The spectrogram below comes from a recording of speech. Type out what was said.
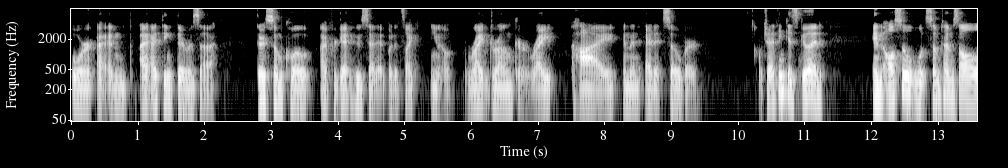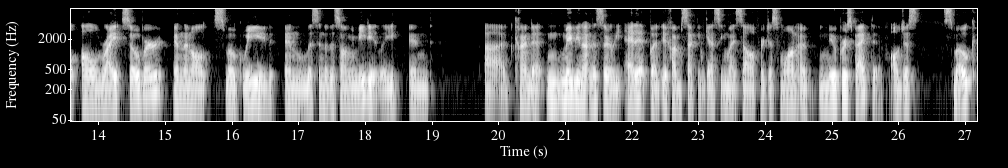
Or and I, I think there was a there's some quote I forget who said it, but it's like you know write drunk or write high and then edit sober which I think is good. And also, sometimes I'll I'll write sober and then I'll smoke weed and listen to the song immediately and uh, kind of maybe not necessarily edit, but if I'm second guessing myself or just want a new perspective, I'll just smoke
